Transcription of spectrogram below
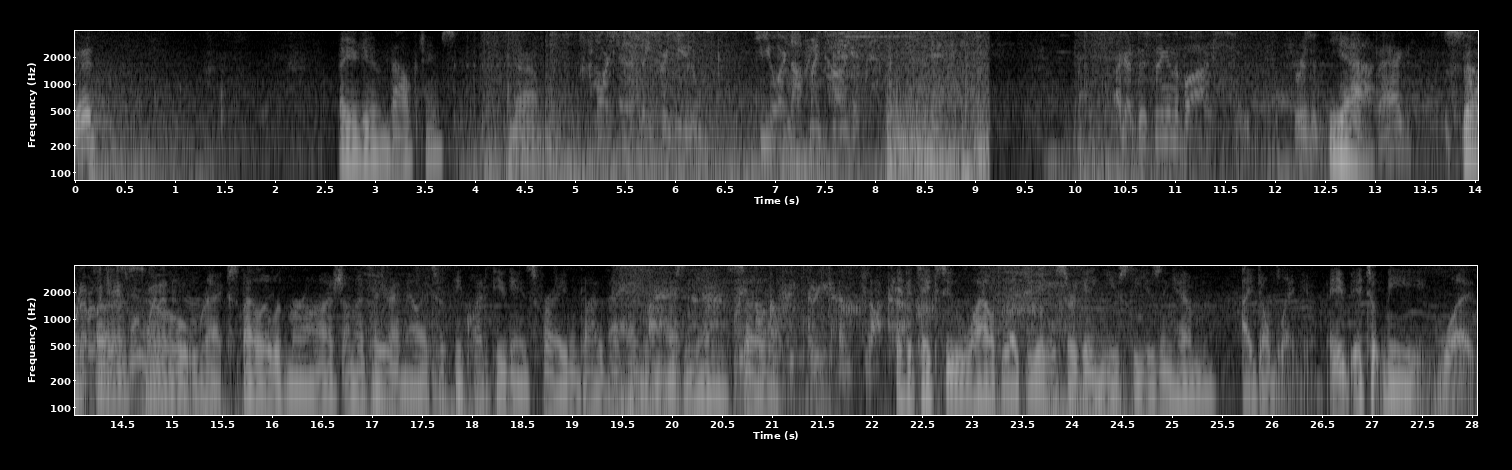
Good. Are you doing Valk, James? No. Fortunately for you, you are not my target. I got this thing in the box. Or is it? Yeah. Is it bag? So, whatever uh, case, so winning. Rex, by the way, with Mirage, I'm gonna tell you right now, it took me quite a few games before I even got it. that hang of using him. So, if it takes you a while to like really start getting used to using him, I don't blame you. It, it took me what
